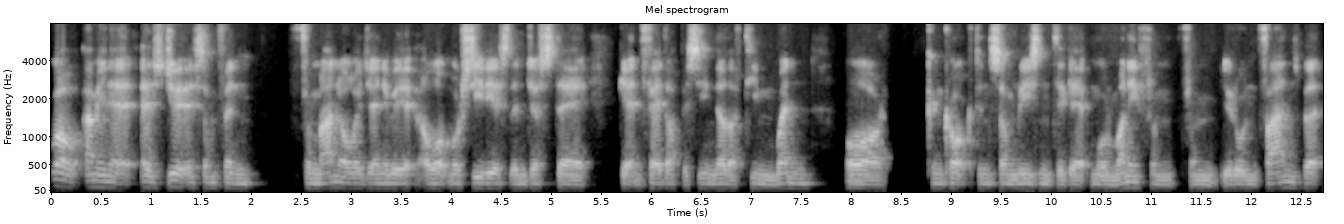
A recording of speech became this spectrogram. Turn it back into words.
Well, I mean, it, it's due to something, from my knowledge anyway, a lot more serious than just. Uh, getting fed up of seeing the other team win mm. or concocting some reason to get more money from from your own fans. But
